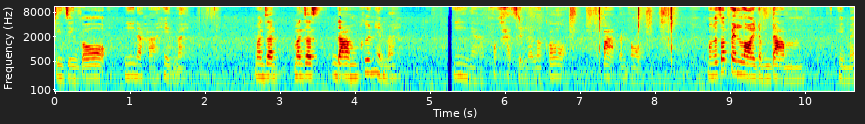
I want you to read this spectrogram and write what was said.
จริงๆก็นี่นะคะเห็นไหมมันจะมันจะดำขึ้นเห็นไหมนี่ไงพอขัดเสร็จแล้วแล้วก็ปาดมันออก มันก็จะเป็นรอยดำๆเห็นไหม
